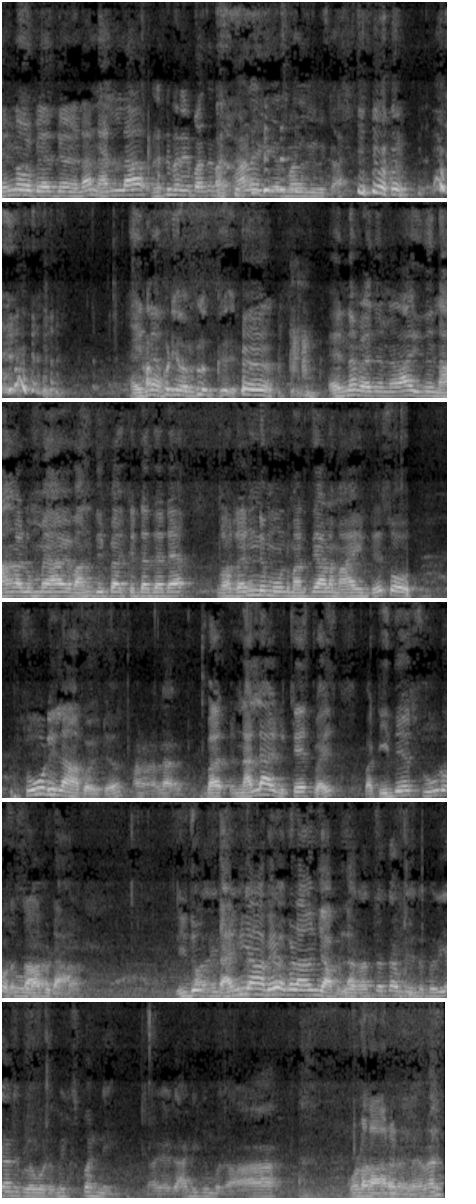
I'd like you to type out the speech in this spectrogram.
என்ன ஒரு பிரச்சனைனா நல்லா ரெண்டு பேரையும் பார்த்து நான் காலேஜ் மாதிரி இருக்கா? என்ன அப்படி ஒரு லுக்கு என்ன பிரச்சனைனா இது நாங்கள் உண்மையாக வந்து இப்போ கிட்டத்தட்ட ஒரு ரெண்டு மூணு மணித்தியாலம் ஆயிட்டு ஸோ சூடு இல்லாம போயிட்டு. நல்லா இருக்கு. பட் நல்லா இருக்கு டேஸ்ட் வைஸ் பட் இதே சூடோட சாப்பிடா இது தனியாவே எவ்வளவு இந்த சாப்பிடலாம் ரத்தத்தை அப்படி இந்த பிரியாணிக்குள்ள மிக்ஸ் பண்ணி அதை அடிக்கும் போது ஆ கொலகாரன்.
